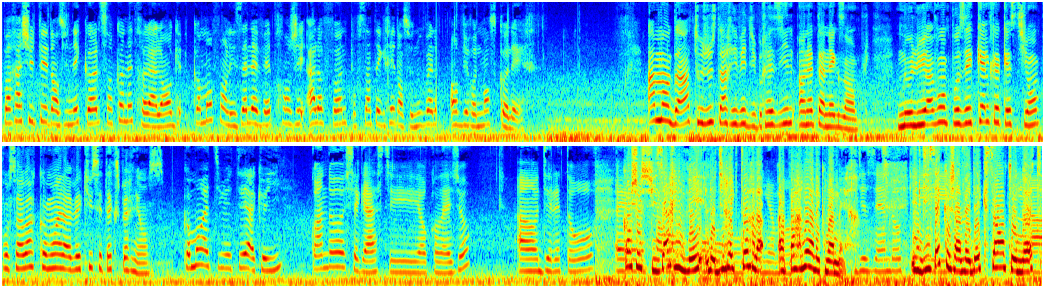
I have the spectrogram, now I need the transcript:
Parachutés dans une école sans connaître la langue, comment font les élèves étrangers allophones pour s'intégrer dans ce nouvel environnement scolaire? Amanda, tout juste arrivée du Brésil, en est un exemple. Nous lui avons posé quelques questions pour savoir comment elle a vécu cette expérience. Comment as-tu été accueillie? Ao colégio, quand je suis arrivée, le directeur a parlé avec ma mère. Il disait que j'avais d'excellentes notes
